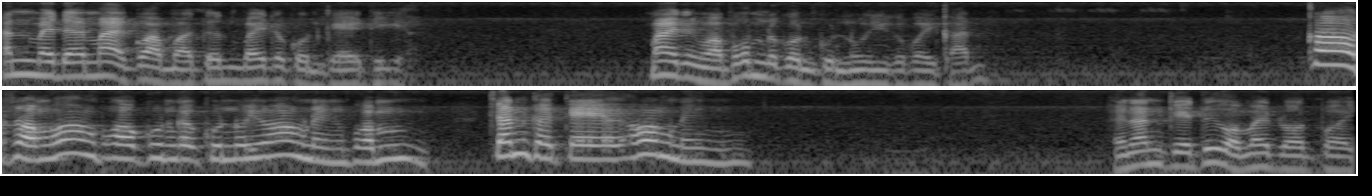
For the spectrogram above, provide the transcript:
อันไม่ได้หมายความว่าเตือนไปทุกคนแกที่ไม่ถึงว่าผมทุกคนคุณนุยก็ไปกัน ก็สองห้องพอคุณกับคุณนุ้ยห้องหนึ่งผมฉันกับแกห้องหนึ่งไอ้นั้นแกถือว่าไม่ปลอดภัย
